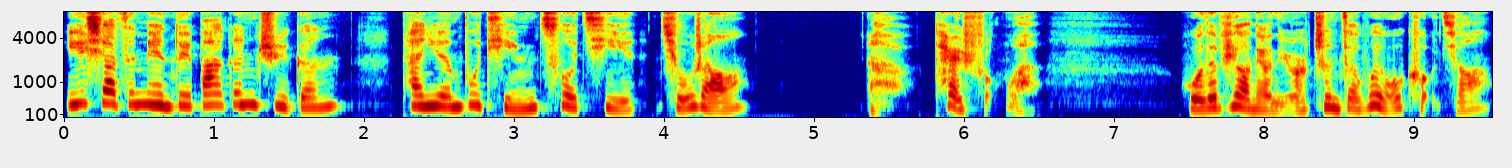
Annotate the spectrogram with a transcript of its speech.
一下子面对八根巨根，谭元不停啜泣求饶，啊，太爽了！我的漂亮女儿正在为我口交。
